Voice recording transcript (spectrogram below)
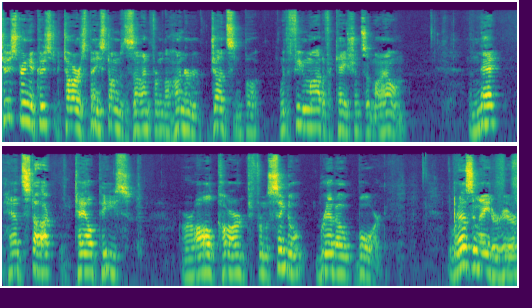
Two-string acoustic guitar is based on the design from the Hunter Judson book with a few modifications of my own. The neck, headstock, tailpiece are all carved from a single red oak board. The resonator here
